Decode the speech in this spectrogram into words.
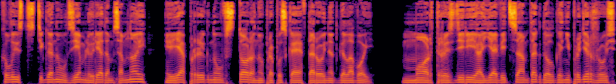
Хлыст стеганул землю рядом со мной, и я прыгнул в сторону, пропуская второй над головой. «Морт, раздери, а я ведь сам так долго не продержусь».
